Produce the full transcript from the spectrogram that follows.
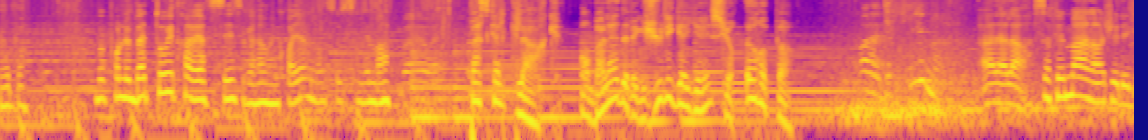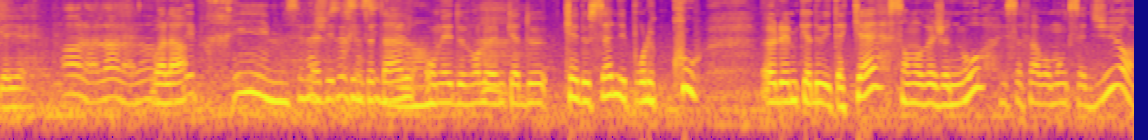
Europe On va prendre le bateau et traverser. C'est quand même incroyable dans ce cinéma. Pascal Clark, en balade avec Julie Gaillet sur Europe 1. Oh la déprime 1. Ah là là, ça fait mal, hein, Julie Gaillet. Oh là là là là. Voilà. La déprime. C'est La déprime ça, totale. dur, hein. On est devant le MK2 quai de Seine et pour le coup, euh, le MK2 est à quai, sans mauvais jeu de mots, et ça fait un moment que ça dure.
